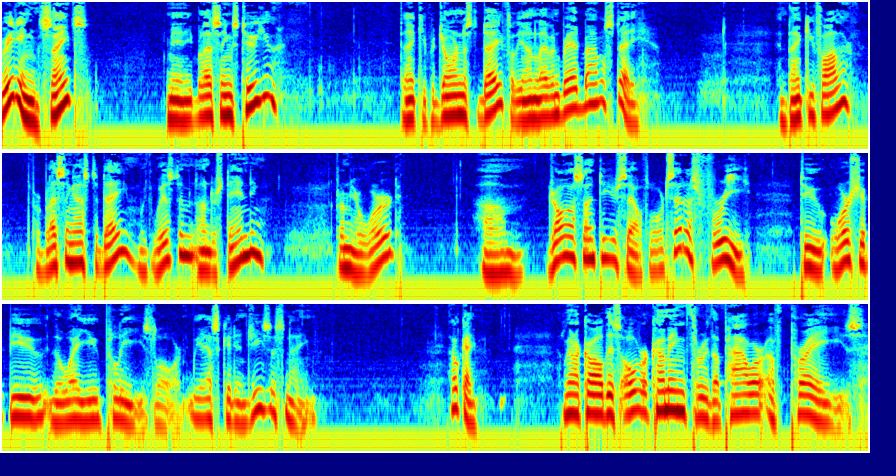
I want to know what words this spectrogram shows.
Greetings, saints. Many blessings to you. Thank you for joining us today for the Unleavened Bread Bible Study. And thank you, Father, for blessing us today with wisdom and understanding from your word. Um, draw us unto yourself, Lord. Set us free to worship you the way you please, Lord. We ask it in Jesus' name. Okay. I'm going to call this Overcoming Through the Power of Praise.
